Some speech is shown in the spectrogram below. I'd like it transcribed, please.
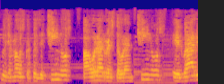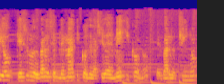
los llamados cafés de chinos, ahora restaurantes chinos, el barrio, que es uno de los barrios emblemáticos de la Ciudad de México, ¿no? El barrio chino.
